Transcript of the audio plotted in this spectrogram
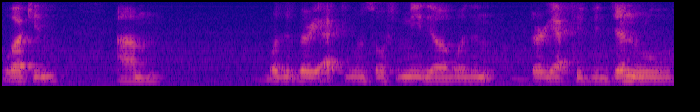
working. Um, wasn't very active on social media. wasn't very active in general.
